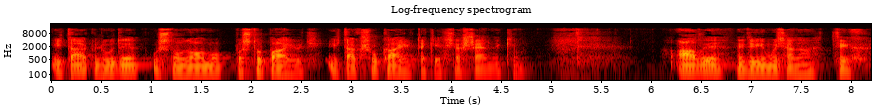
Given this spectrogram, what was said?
І так люди в основному поступають і так шукають таких священників. Але не дивімося на тих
